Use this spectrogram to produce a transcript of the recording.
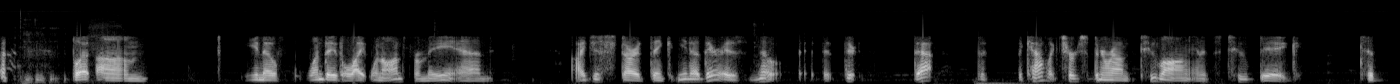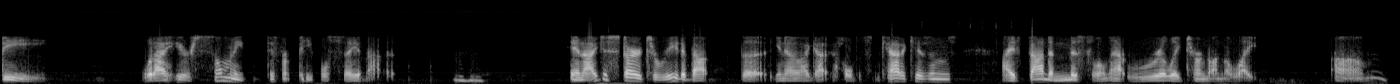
but um, you know, one day the light went on for me, and I just started thinking, you know, there is no there that the, the Catholic Church has been around too long, and it's too big to be what I hear so many different people say about it and I just started to read about the, you know, I got hold of some catechisms. I found a missal, and that really turned on the light. Um,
